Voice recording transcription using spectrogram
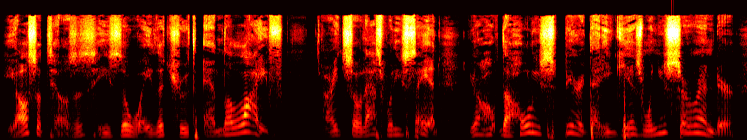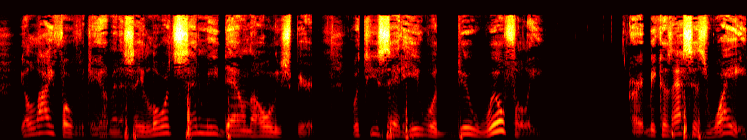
He also tells us he's the way, the truth, and the life. All right, so that's what he's saying. Your the Holy Spirit that he gives when you surrender your life over to him and say, Lord, send me down the Holy Spirit, which he said he would do willfully. All right, because that's his way.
